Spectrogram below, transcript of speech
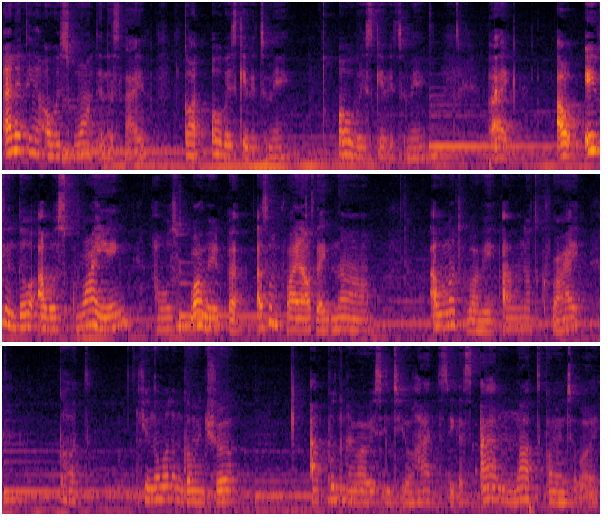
anything I always want in this life, God always gave it to me. Always give it to me. Like, I, even though I was crying, I was worried, but at some point I was like, nah, I will not worry. I will not cry. God, you know what I'm going through. I put my worries into your hands because I am not going to worry.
